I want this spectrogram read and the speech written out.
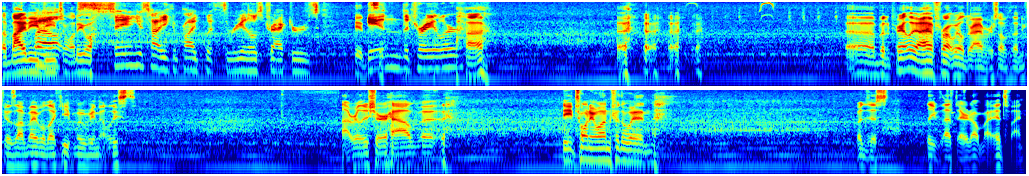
The mighty Well, D21. seeing as how you can probably put three of those tractors It's, in the trailer, Huh? uh, but apparently I have front wheel drive or something because I'm able to keep moving at least. Not really sure how, but D21 for the win. But just leave that there. Don't mind. It's fine.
